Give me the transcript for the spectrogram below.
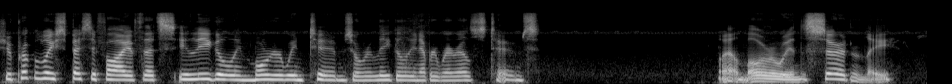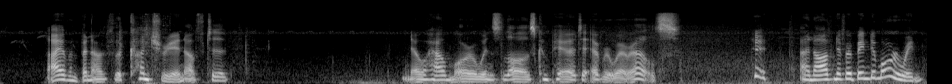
Should probably specify if that's illegal in Morrowind terms or illegal in everywhere else terms. Well, Morrowind certainly. I haven't been out of the country enough to know how Morrowind's laws compare to everywhere else. and I've never been to Morrowind,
